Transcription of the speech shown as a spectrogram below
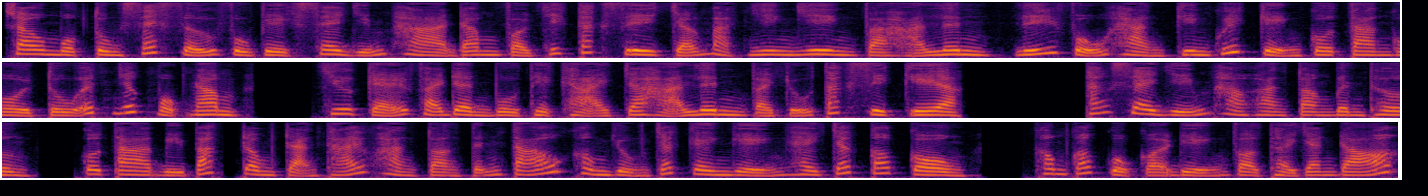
Sau một tuần xét xử vụ việc xe Diễm Hà đâm vào chiếc taxi chở Mạc Nhiên Nhiên và Hạ Linh, Lý Vũ Hằng kiên quyết kiện cô ta ngồi tù ít nhất một năm, chưa kể phải đền bù thiệt hại cho Hạ Linh và chủ taxi kia. Thắng xe Diễm Hà hoàn toàn bình thường, cô ta bị bắt trong trạng thái hoàn toàn tỉnh táo không dùng chất gây nghiện hay chất có cồn, không có cuộc gọi điện vào thời gian đó,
